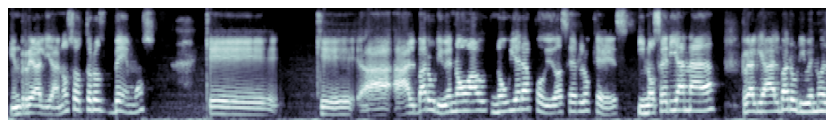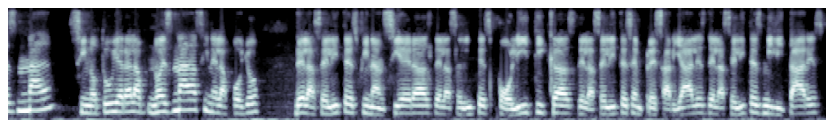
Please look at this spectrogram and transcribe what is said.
En realidad nosotros vemos que, que Álvaro Uribe no, no hubiera podido hacer lo que es y no sería nada. En realidad Álvaro Uribe no es nada si no tuviera la, no es nada sin el apoyo de las élites financieras, de las élites políticas, de las élites empresariales, de las élites militares,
